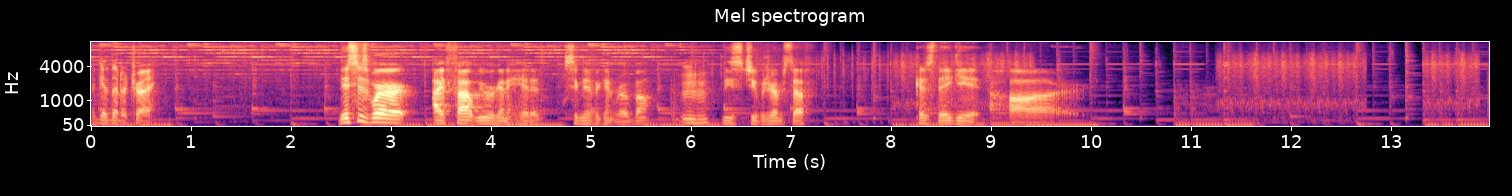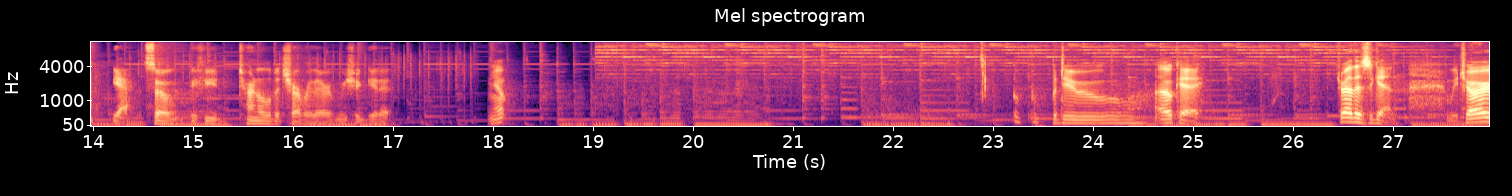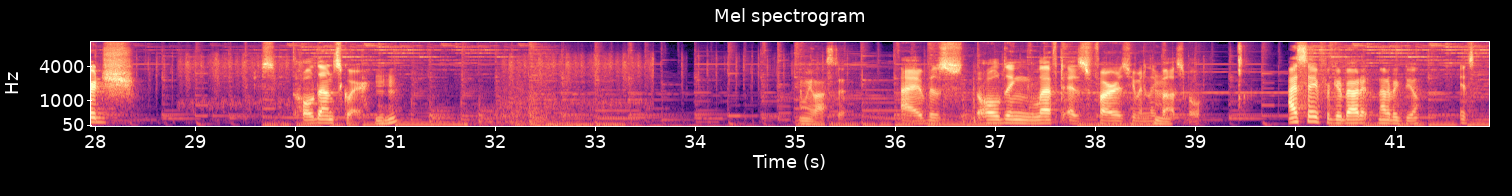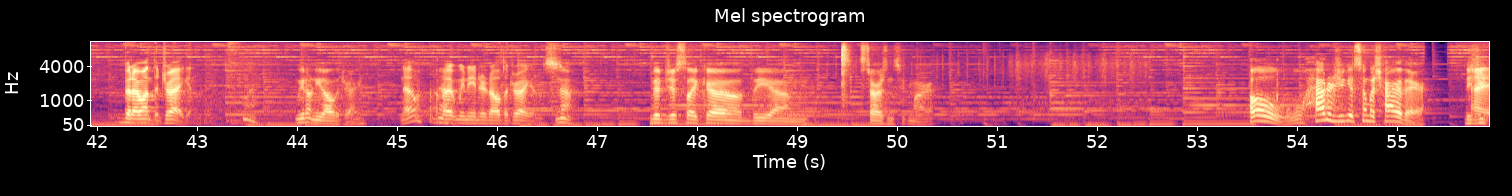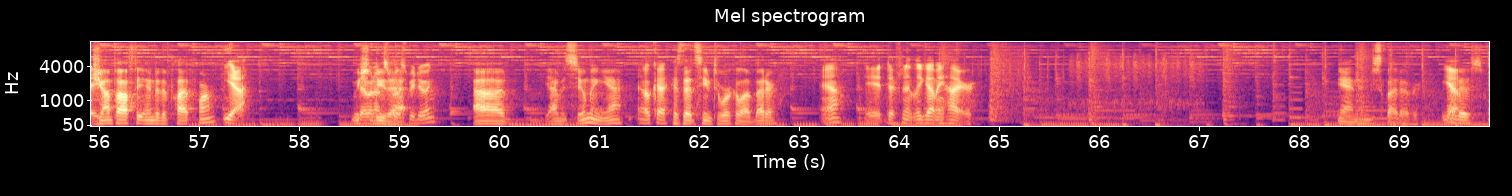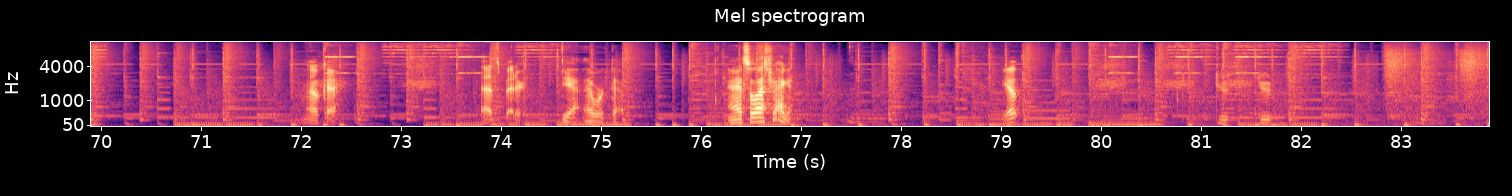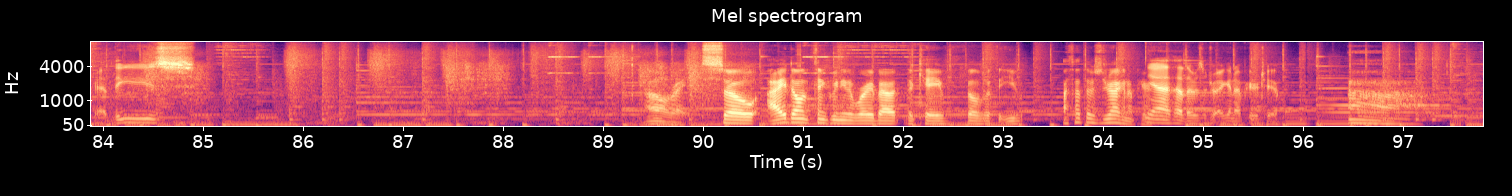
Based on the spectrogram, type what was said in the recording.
I'll give that a try. This is where I thought we were gonna hit a significant road bump. Mm-hmm. These super jump stuff, because they get hard. Yeah. So if you turn a little bit sharper there, we should get it. Yep. Boop-boop-ba-doo. Okay. Try this again. We charge. Just hold down square. Mm-hmm. And we lost it. I was holding left as far as humanly possible. I say forget about it. Not a big deal. It's, but I want the dragon. We don't need all the dragons. No, I thought we needed all the dragons. No. They're just like uh, the um, stars in Super Mario. Oh, how did you get so much higher there? Did you I- jump off the end of the platform? Yeah. We that should what do I'm supposed that. to be doing? Uh, I'm assuming, yeah, Okay. because that seemed to work a lot better. Yeah, it definitely got me higher. Yeah, and then just glide over. Yeah. Okay. That's better. Yeah, that worked out. And that's the last dragon. Yep. Doot, doot. Grab these. All right. So I don't think we need to worry about the cave filled with the evil. I thought there was a dragon up here. Yeah, I thought there was a dragon up here too.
